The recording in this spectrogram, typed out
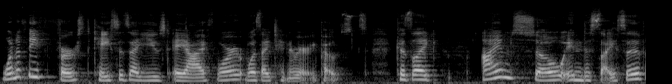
One of the first cases I used AI for was itinerary posts. Because, like, I'm so indecisive.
